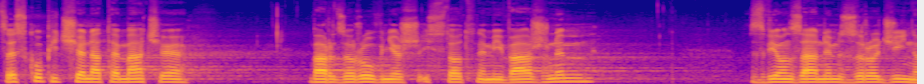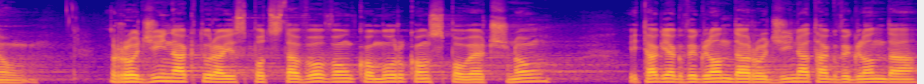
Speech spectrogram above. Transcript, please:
Chcę skupić się na temacie bardzo również istotnym i ważnym, związanym z rodziną. Rodzina, która jest podstawową komórką społeczną, i tak jak wygląda rodzina, tak wygląda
